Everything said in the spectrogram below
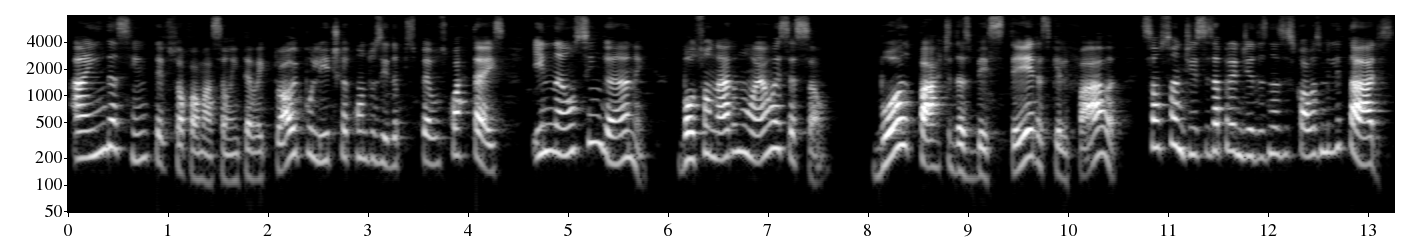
ainda assim teve sua formação intelectual e política conduzida pelos quartéis. E não se enganem, Bolsonaro não é uma exceção. Boa parte das besteiras que ele fala são sandices aprendidas nas escolas militares.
